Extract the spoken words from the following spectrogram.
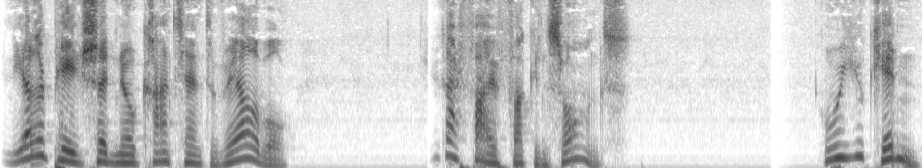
And the other page said no content available. You got five fucking songs. Who are you kidding?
